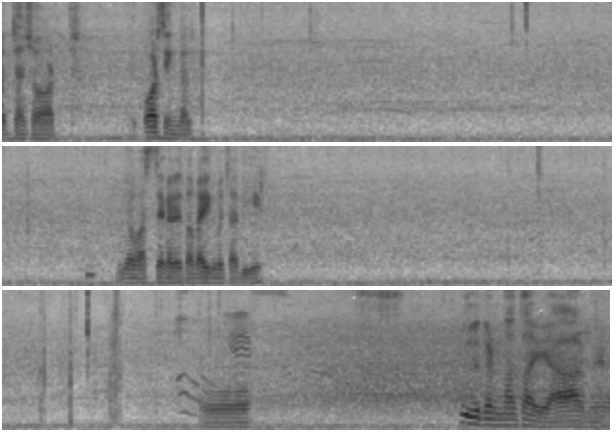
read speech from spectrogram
और अच्छा शॉट एक और सिंगल जब वास्ते करे तबाही बचा दिए। Oh. पुल करना था यार मैं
